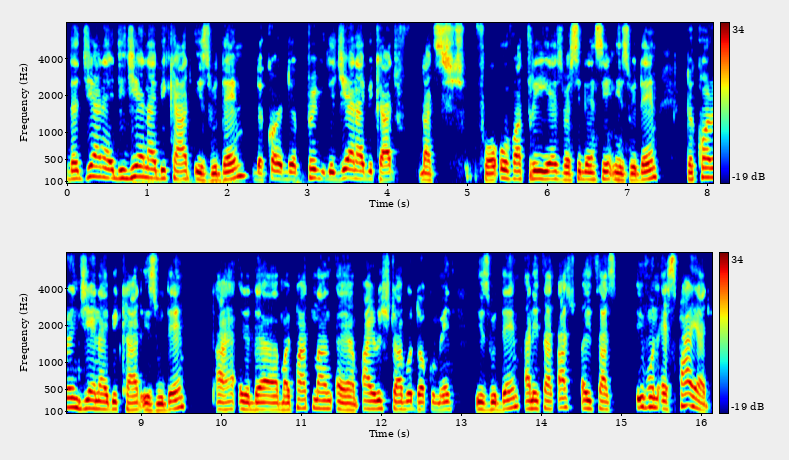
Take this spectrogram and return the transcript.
the GNI the GNIB card is with them. The the the GNIB card that's for over three years residency is with them. The current GNIB card is with them. I, the, my partner um, Irish travel document is with them, and it has it has even expired.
